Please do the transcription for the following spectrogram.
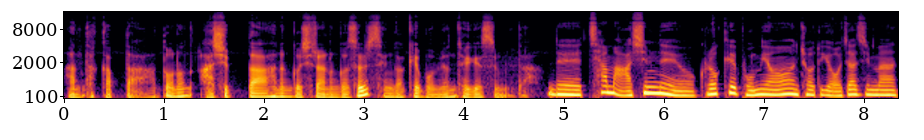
안타깝다 또는 아쉽다 하는 것이라는 것을 생각해 보면 되겠습니다. 네, 참 아쉽네요. 그렇게 보면 저도 여자지만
